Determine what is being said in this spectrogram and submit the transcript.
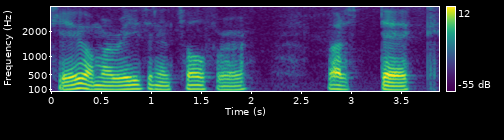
Okay, got my resin and sulfur. Got a stick.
